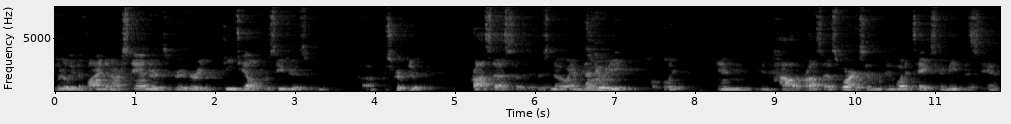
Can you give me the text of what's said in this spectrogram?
clearly defined in our standards, very, very detailed procedures, uh, prescriptive process so that there's no ambiguity, hopefully, in, in how the process works and, and what it takes to meet this standard.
